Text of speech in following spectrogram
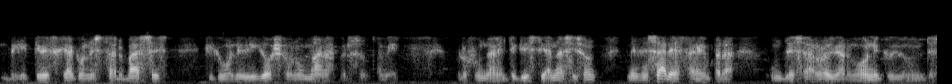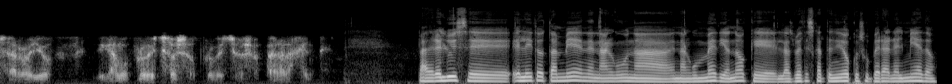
de que crezca con estas bases que, como le digo, son humanas, pero son también profundamente cristianas y son necesarias también para un desarrollo armónico y un desarrollo, digamos, provechoso, provechoso. Padre Luis, eh, he leído también en alguna en algún medio, ¿no? Que las veces que ha tenido que superar el miedo.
